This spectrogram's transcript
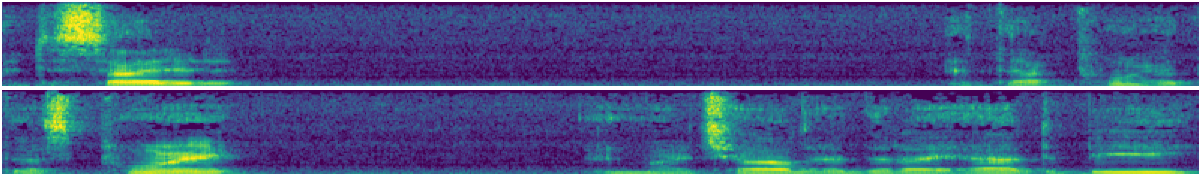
I decided that point, at this point in my childhood, that I had to be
